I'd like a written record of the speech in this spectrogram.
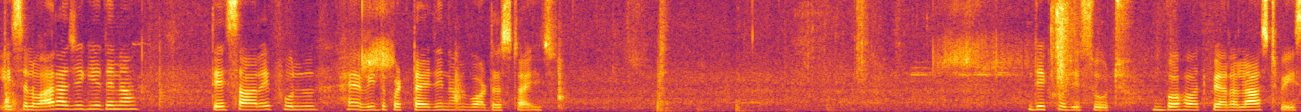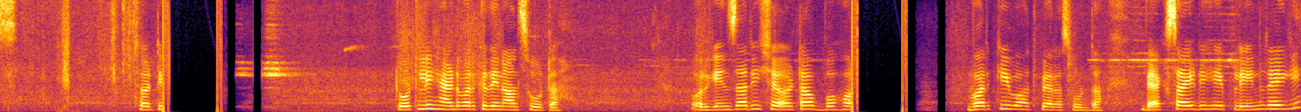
ਇਹ ਸਲਵਾਰ ਆ ਜਾਏਗੀ ਇਹਦੇ ਨਾਲ। ਤੇ ਸਾਰੇ ਫੁੱਲ ਹੈਵੀ ਦੁਪੱਟਾ ਇਹਦੇ ਨਾਲ ਬਾਰਡਰ ਸਟਾਈਲ 'ਚ। ਦੇਖੋ ਜੀ ਸੂਟ, ਬਹੁਤ ਪਿਆਰਾ last piece 30 totally hand work ਦੇ ਨਾਲ ਸੂਟ ਆ। ਔਰਗੈਂਜ਼ਾ ਦੀ ਸ਼ਰਟ ਆ, ਬਹੁਤ ਵਰਕ ਹੀ ਬਹੁਤ ਪਿਆਰਾ ਸੂਟ ਦਾ। ਬੈਕ ਸਾਈਡ ਇਹ ਪਲੇਨ ਰਹੇਗੀ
